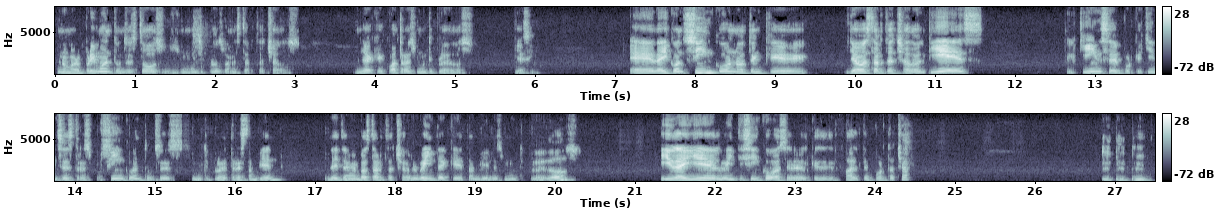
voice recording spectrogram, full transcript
número primo, entonces todos sus múltiplos van a estar tachados, ya que 4 es múltiplo de 2, y así. Eh, de ahí con 5, noten que ya va a estar tachado el 10, el 15, porque 15 es 3 por 5, entonces múltiplo de 3 también. De ahí también va a estar tachado el 20, que también es múltiplo de 2. Y de ahí el 25 va a ser el que falte por tachar.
